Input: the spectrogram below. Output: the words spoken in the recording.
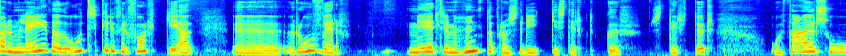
bara um leið að þú útskýri fyrir fólki að uh, rúfir meðlir með 100% ríkistyrkur styrtur og það er svo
